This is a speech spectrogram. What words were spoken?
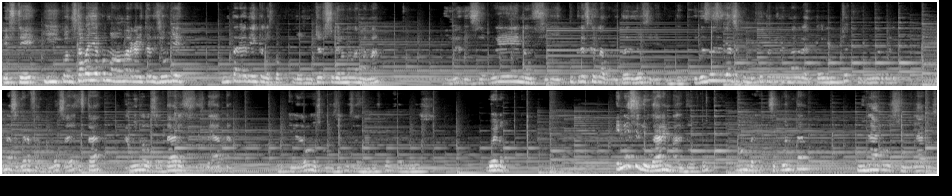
Este, y cuando estaba allá con mamá Margarita, le dice, oye, ¿no estaría bien que los, los muchachos tuvieran una mamá? Y le dice, bueno, si tú crees que es la voluntad de Dios, sigue contigo. Y desde ese día se convirtió también en madre de todos los muchachos, Margarita. Una señora fabulosa, ¿eh? está camino a los altares, es beata, porque le daba unos consejos a Don Bosco fabulosos. Bueno, en ese lugar en Baldoco, hombre, se cuentan milagros y milagros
